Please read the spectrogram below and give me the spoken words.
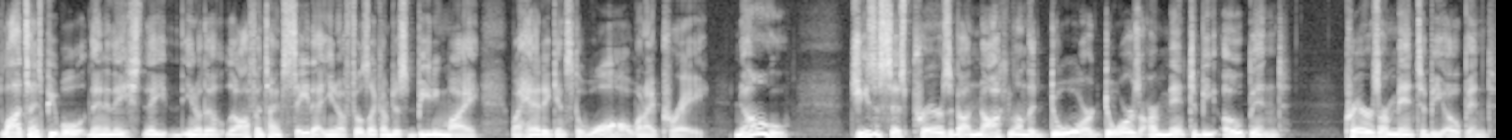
A lot of times people then they they you know they'll, they'll oftentimes say that you know it feels like I'm just beating my my head against the wall when I pray. No. Jesus says prayer is about knocking on the door. Doors are meant to be opened. Prayers are meant to be opened.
